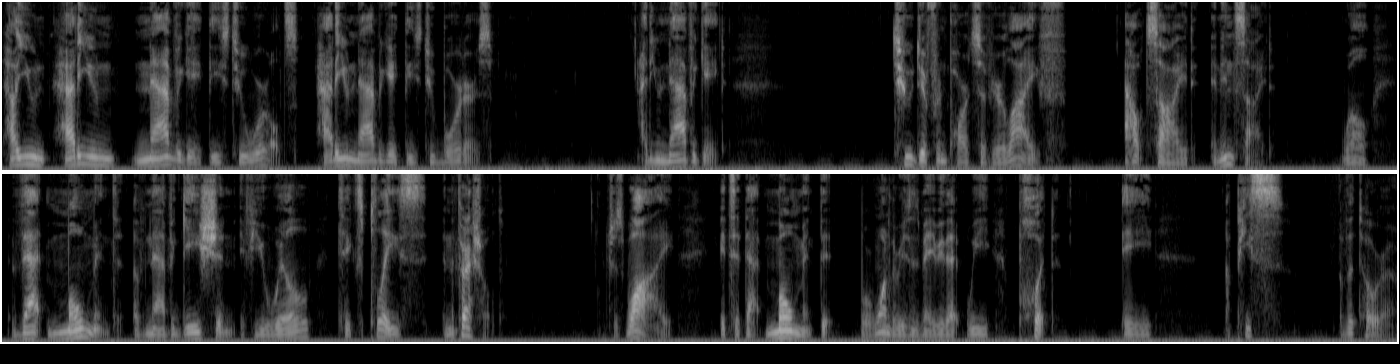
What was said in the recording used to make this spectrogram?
How you how do you navigate these two worlds? How do you navigate these two borders? How do you navigate two different parts of your life, outside and inside? Well, that moment of navigation, if you will, takes place in the threshold which is why it's at that moment that, or one of the reasons maybe, that we put a a piece of the Torah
